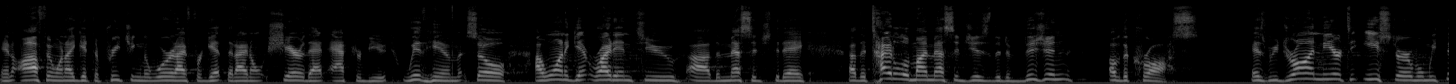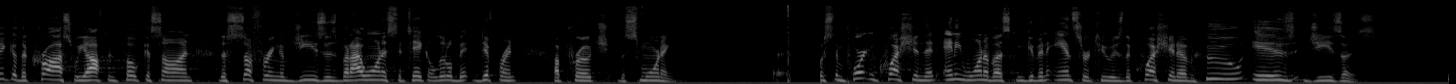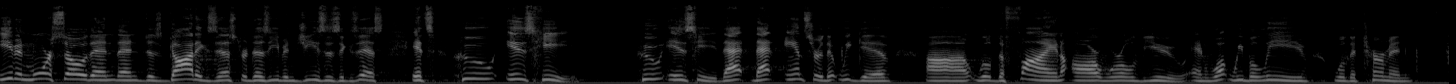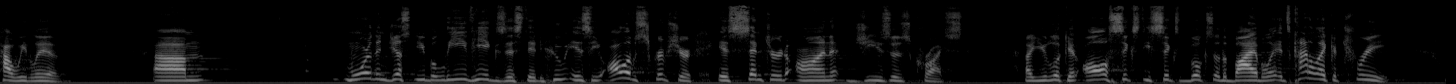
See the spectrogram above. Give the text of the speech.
and often when I get to preaching the word, I forget that I don't share that attribute with him. So I want to get right into uh, the message today. Uh, the title of my message is The Division of the Cross. As we draw near to Easter, when we think of the cross, we often focus on the suffering of Jesus, but I want us to take a little bit different approach this morning. The most important question that any one of us can give an answer to is the question of who is Jesus? Even more so than, than does God exist or does even Jesus exist, it's who is he? Who is he? That, that answer that we give uh, will define our worldview, and what we believe will determine how we live. Um, more than just you believe he existed, who is he? All of Scripture is centered on Jesus Christ. Uh, you look at all 66 books of the Bible, it's kind of like a tree.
